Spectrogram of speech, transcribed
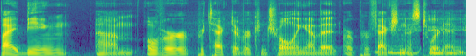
by being um, overprotective or controlling of it or perfectionist mm-hmm. toward it.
